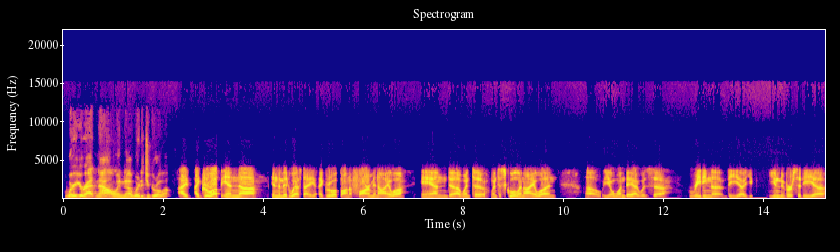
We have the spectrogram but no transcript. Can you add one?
where you're at now and uh, where did you grow up? I, I grew up in uh, in the Midwest. I, I grew up on a farm in Iowa and uh, went to went to school in Iowa and uh, you know one day I was uh, reading the the uh, university uh,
